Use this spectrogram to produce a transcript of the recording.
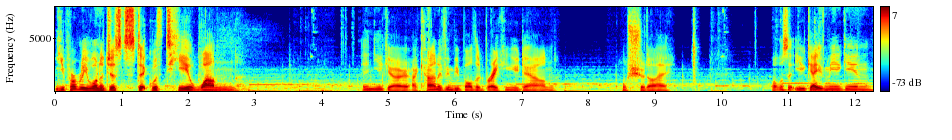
you probably want to just stick with tier 1. In you go. I can't even be bothered breaking you down. Or should I? What was it you gave me again?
